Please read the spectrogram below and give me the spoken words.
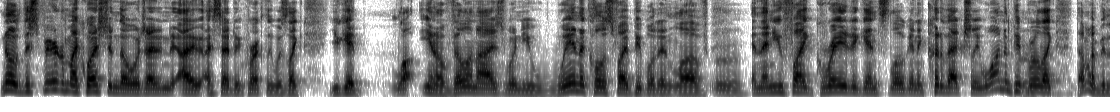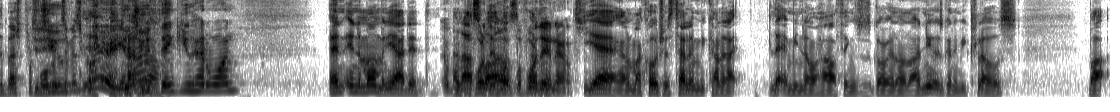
no. The spirit of my question though, which I didn't, I, I said incorrectly, was like you get, lo- you know, villainized when you win a close fight people didn't love, Mm. and then you fight great against Logan and could have actually won, and people are like, that might be the best Did performance you, of his career. You did know, you think you had one? And in the moment, yeah, I did. Uh, And that's before what they- I was- before they and- announced? Yeah, and my coach was telling me, kind of like letting me know how things was going on. I knew it was going to be close, but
